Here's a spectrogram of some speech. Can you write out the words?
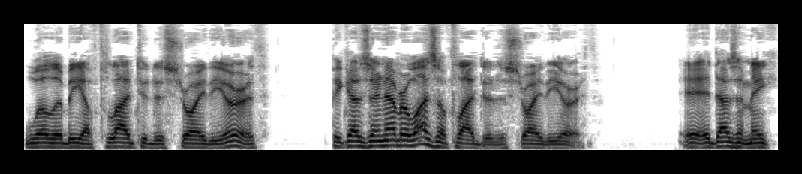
will there be a flood to destroy the earth because there never was a flood to destroy the earth. It doesn't make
